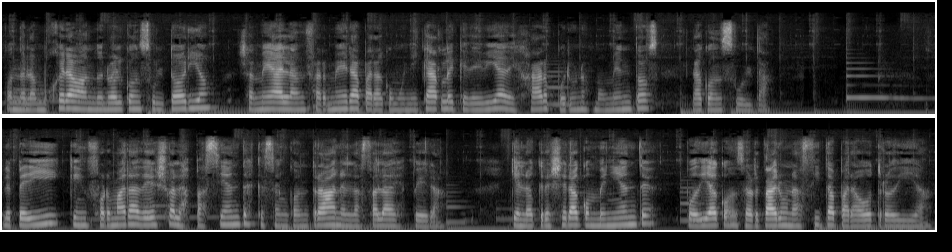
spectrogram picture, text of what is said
Cuando la mujer abandonó el consultorio, llamé a la enfermera para comunicarle que debía dejar por unos momentos la consulta. Le pedí que informara de ello a las pacientes que se encontraban en la sala de espera. Quien lo creyera conveniente podía concertar una cita para otro día,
